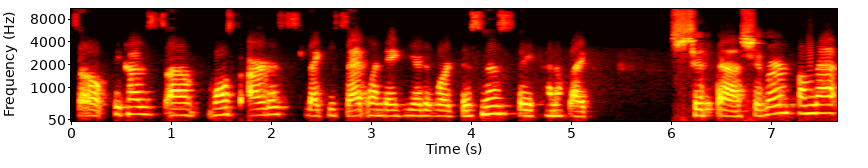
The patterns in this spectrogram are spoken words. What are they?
So because um, most artists, like you said, when they hear the word business, they kind of like uh, shiver from that.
